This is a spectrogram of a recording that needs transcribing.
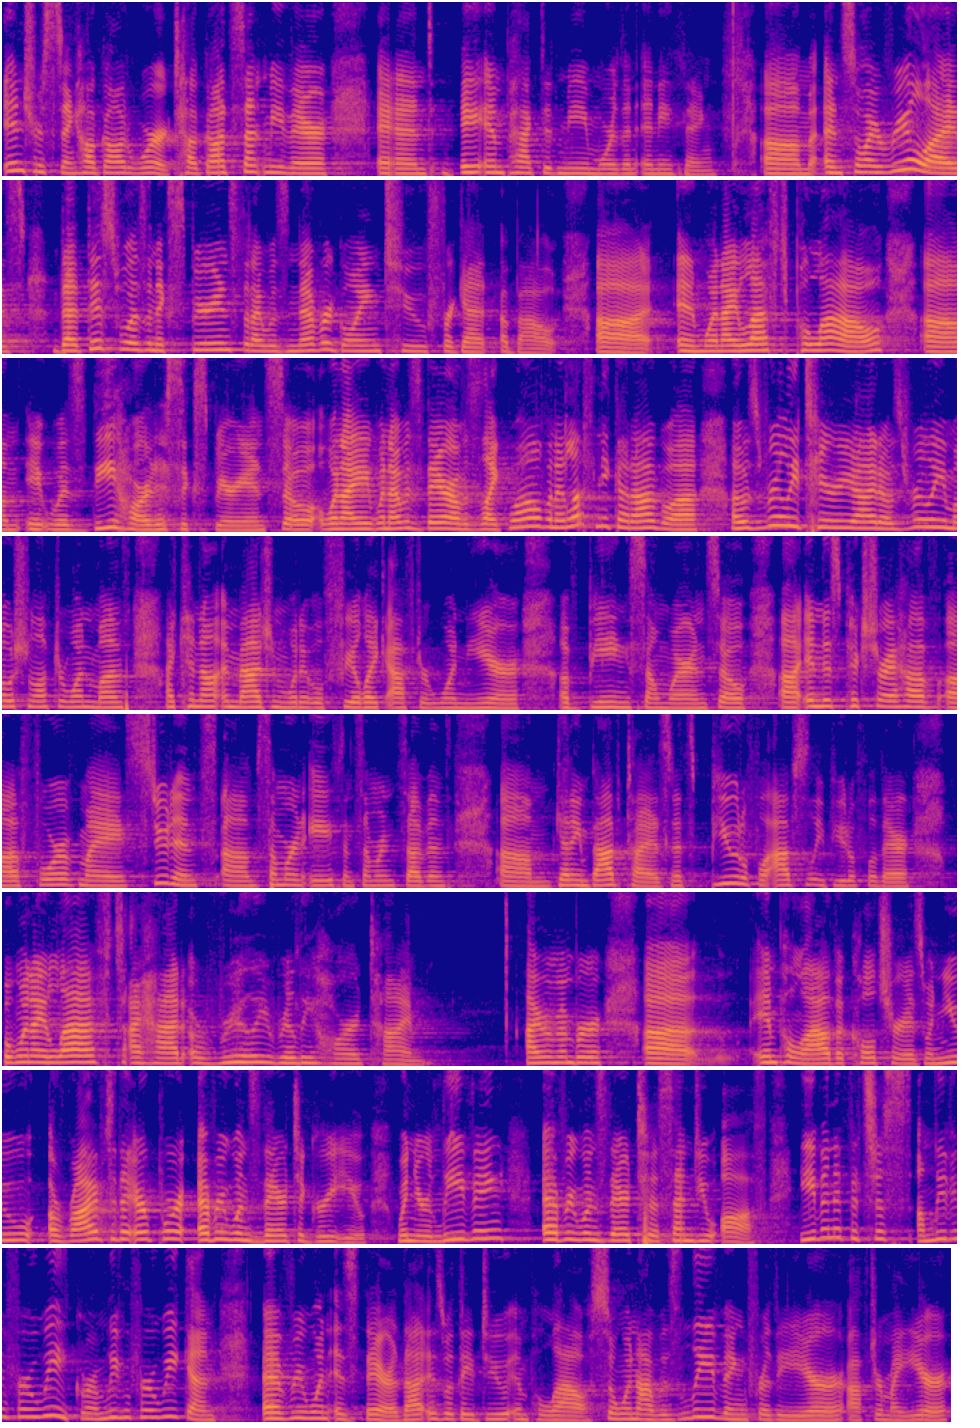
interesting how God worked, how God sent me there, and they impacted me more than anything. Um, and so I realized that this was an experience that I was never going to forget about. Uh, and when I left Palau, um, it was the hardest experience. So when I when I was there, I was like, well, when I left Nicaragua, I was really teary-eyed. I was really emotional after one month. I cannot imagine what it will feel like after one year of being somewhere. And so uh, in this picture, I have uh, four of my students students, um, some were in eighth and some were in seventh, um, getting baptized. And it's beautiful, absolutely beautiful there. But when I left, I had a really, really hard time. I remember uh, in Palau, the culture is when you arrive to the airport, everyone's there to greet you. When you're leaving, everyone's there to send you off. Even if it's just, I'm leaving for a week or I'm leaving for a weekend, everyone is there. That is what they do in Palau. So when I was leaving for the year, after my year,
